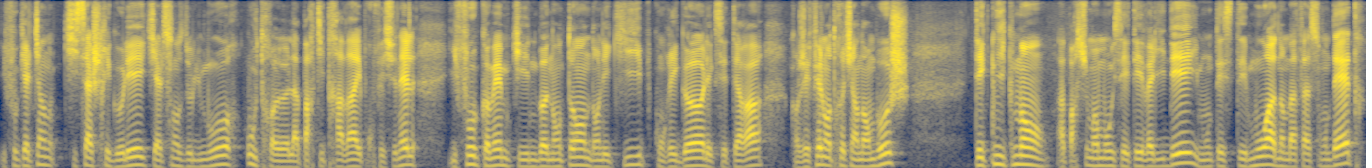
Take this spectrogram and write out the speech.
Il faut quelqu'un qui sache rigoler, qui a le sens de l'humour. Outre euh, la partie travail professionnel, il faut quand même qu'il y ait une bonne entente dans l'équipe, qu'on rigole, etc. Quand j'ai fait l'entretien d'embauche, techniquement, à partir du moment où ça a été validé, ils m'ont testé moi dans ma façon d'être,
